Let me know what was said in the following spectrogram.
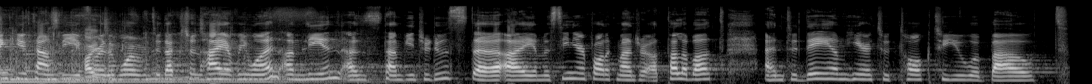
Thank you, Tambi, Hi. for the warm introduction. Hi, everyone. I'm Leen, as Tambi introduced. Uh, I am a senior product manager at Talabat, and today I'm here to talk to you about.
